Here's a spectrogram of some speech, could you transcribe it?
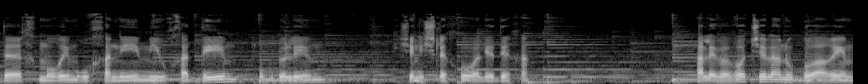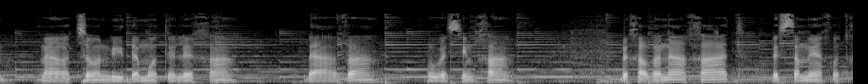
דרך מורים רוחניים מיוחדים וגדולים שנשלחו על ידיך. הלבבות שלנו בוערים מהרצון להידמות אליך באהבה ובשמחה, בכוונה אחת לשמח אותך.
